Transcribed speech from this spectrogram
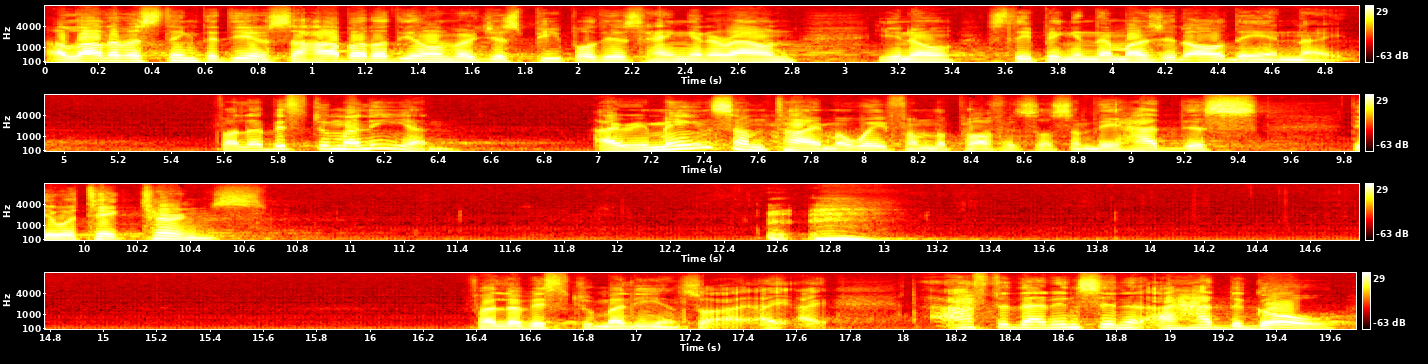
A lot of us think that you know, Sahaba radiallahu anhum were just people just hanging around, you know, sleeping in the masjid all day and night. فَلَبِثْتُ مَلِيًّا I remained some time away from the Prophet They had this, they would take turns. فلبثت مليا. So I, I, after that incident, I had to go,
